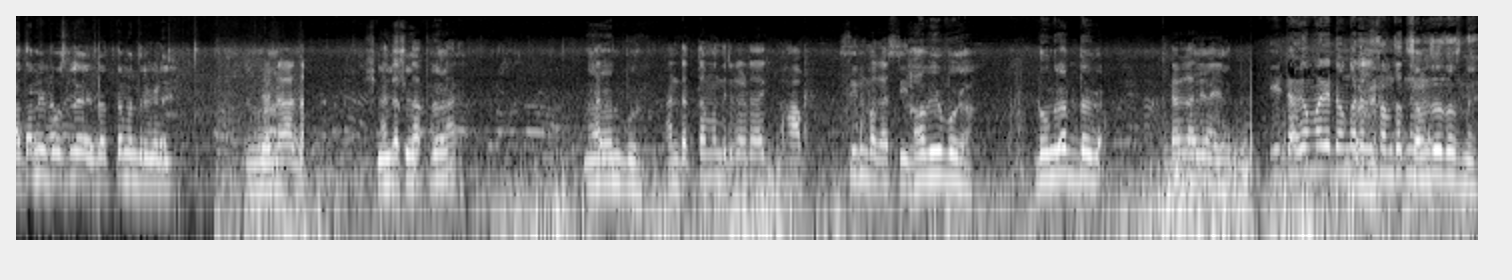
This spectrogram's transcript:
आता मी पोहोचले दत्त मंदिरकडे हे नारायणपूर. आणि दत्ता मंदिरकडे हा सीन बघा सीन हा व्ह्यू बघा. डोंगरात दग ढग आलेले आहेत. की ढगामध्ये डोंगर समजत नाही. समजतच नाही.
